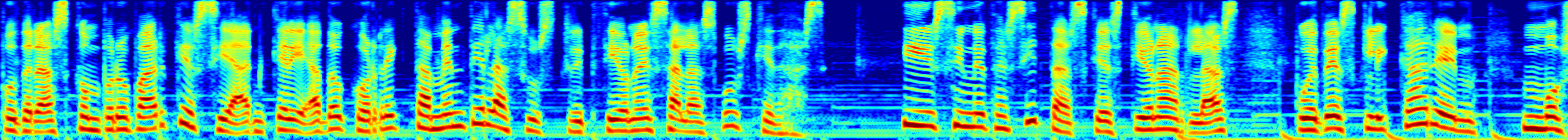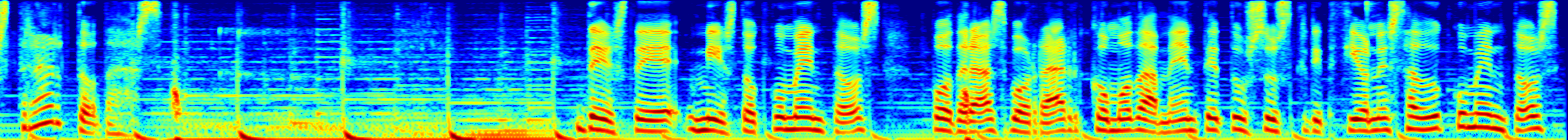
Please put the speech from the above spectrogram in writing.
podrás comprobar que se han creado correctamente las suscripciones a las búsquedas. Y si necesitas gestionarlas, puedes clicar en Mostrar todas. Desde Mis documentos podrás borrar cómodamente tus suscripciones a documentos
